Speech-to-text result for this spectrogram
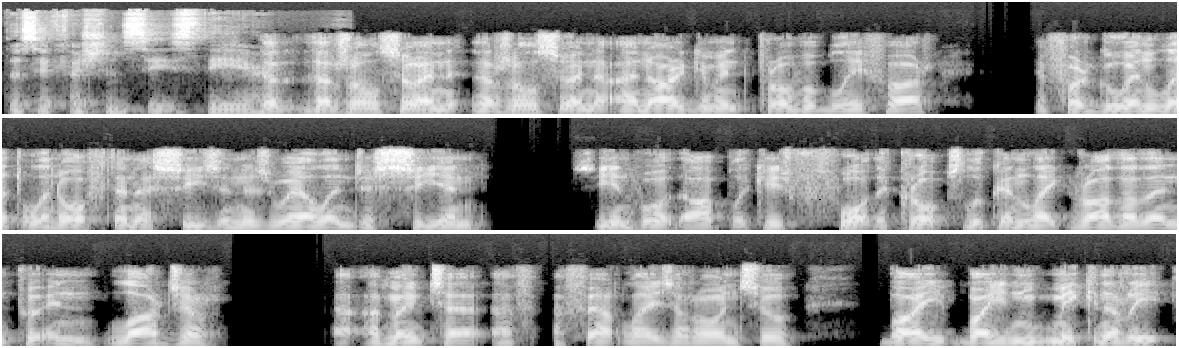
there's efficiencies there. there. There's also an there's also an, an argument probably for for going little and often this season as well, and just seeing seeing what the application what the crop's looking like rather than putting larger amounts of, of, fertilizer on. So by by making a rate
